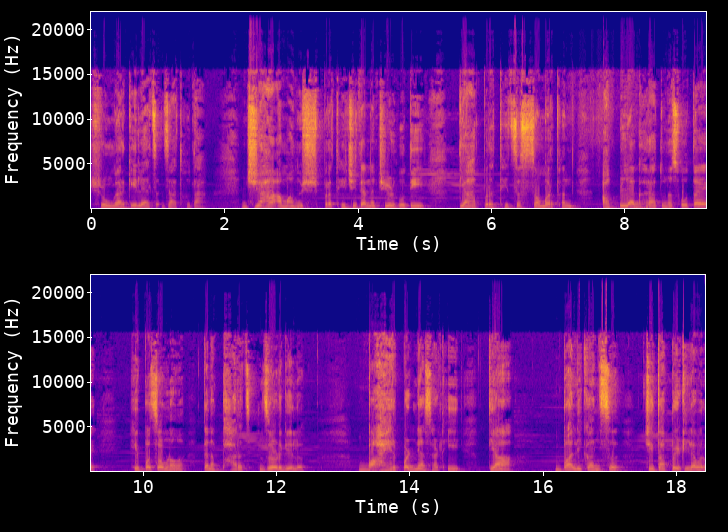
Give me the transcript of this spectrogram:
शृंगार केल्याच जात होता. ज्या अमानुष प्रथेची त्यांना चीड होती त्या प्रथेचं समर्थन आपल्या घरातूनच होत आहे हे पचवणं त्यांना फारच जड गेलं. बाहेर पडण्यासाठी त्या बालिकांचं चिता पेटल्यावर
